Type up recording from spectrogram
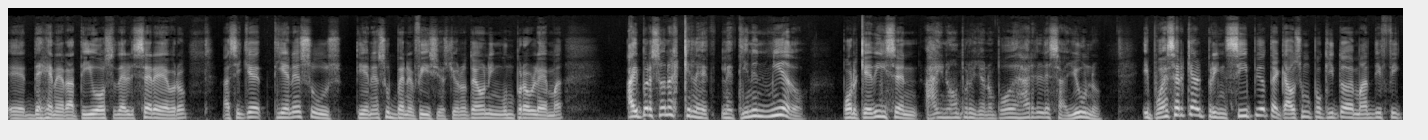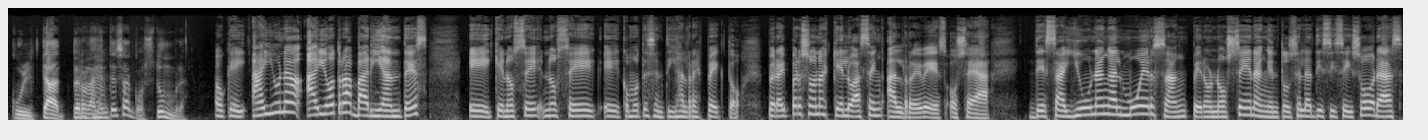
eh, degenerativos del cerebro. Así que tiene sus, tiene sus beneficios, yo no tengo ningún problema. Hay personas que le, le tienen miedo porque dicen, ay no, pero yo no puedo dejar el desayuno. Y puede ser que al principio te cause un poquito de más dificultad, pero la gente se acostumbra. Ok, hay una, hay otras variantes eh, que no sé, no sé eh, cómo te sentís al respecto, pero hay personas que lo hacen al revés, o sea, desayunan, almuerzan, pero no cenan, entonces las 16 horas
